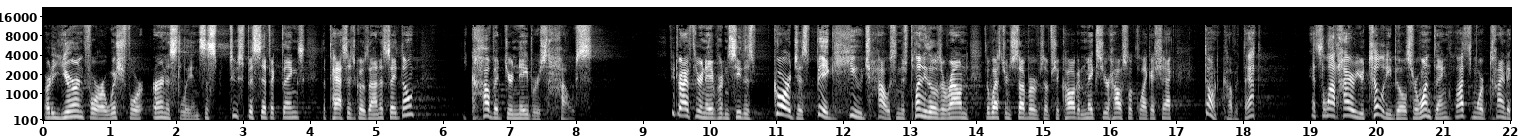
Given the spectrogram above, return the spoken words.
or to yearn for or wish for earnestly. And two specific things the passage goes on to say don't covet your neighbor's house. If you drive through a neighborhood and see this gorgeous, big, huge house, and there's plenty of those around the western suburbs of Chicago and makes your house look like a shack, don't covet that. It's a lot higher utility bills, for one thing, lots more time to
